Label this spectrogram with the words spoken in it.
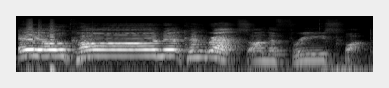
Ao Con, congrats on the free spot.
